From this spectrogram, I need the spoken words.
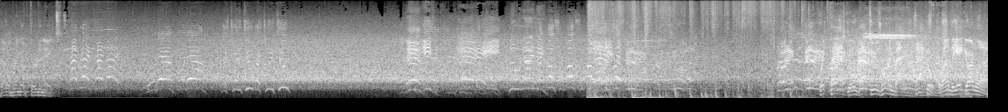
That'll bring up third and eight. Right, right, right, right. Four down, four down. That's 22. That's 22. Damn, easy. Hey, blue 90. Motion, motion, motion. Quick pass going back to his running back. Tackle around the eight-yard line.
